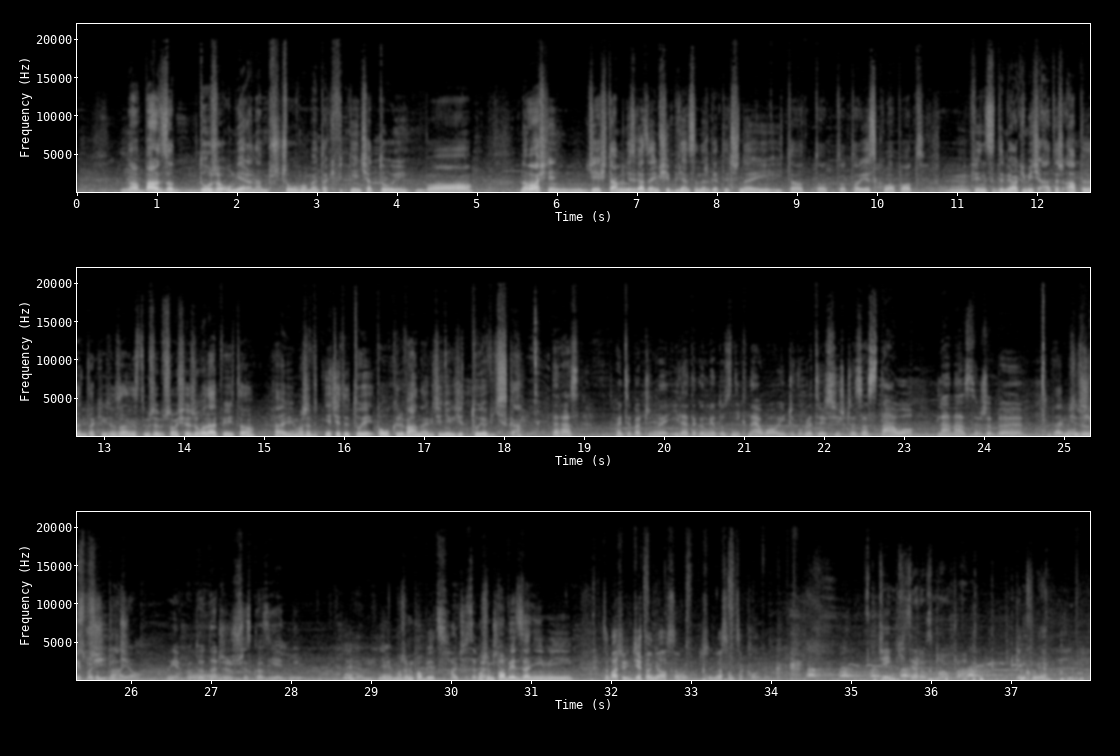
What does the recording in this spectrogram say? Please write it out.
no bardzo dużo umiera nam pszczół w momentach kwitnięcia tuj, bo no właśnie gdzieś tam nie zgadza im się bilans energetyczny i, i to, to, to, to jest kłopot. Więc gdy miał jakiś mieć a też apel taki związany z tym, żeby pszczom się żyło lepiej, to hej, może wytniecie te tuje poukrywane gdzie niegdzie tujowiska. Teraz chodź zobaczymy, ile tego miodu zniknęło i czy w ogóle coś jeszcze zostało dla nas, żeby... Wydaje mi się, że się posilić. No jak, bo to znaczy, że już wszystko zjedli? Nie wiem, nie wiem, możemy pobiec. Chodź zobaczymy. Możemy pobiec za nimi i zobaczyć, gdzie to niosą, czy niosą cokolwiek. Dzięki za rozmowę. Dziękuję.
